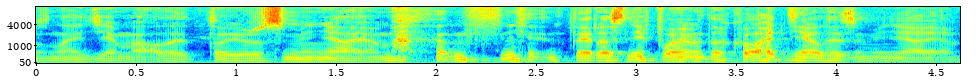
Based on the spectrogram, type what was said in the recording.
znajdziemy, ale to już zmieniają. Teraz nie powiem dokładnie, ale zmieniają.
